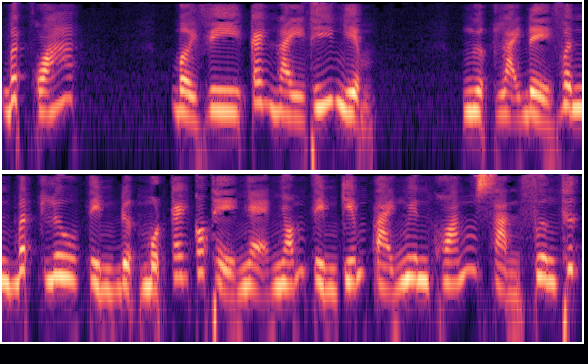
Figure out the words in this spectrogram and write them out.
Bất quá. Bởi vì cách này thí nghiệm. Ngược lại để vân bất lưu tìm được một cách có thể nhẹ nhóm tìm kiếm tài nguyên khoáng sản phương thức.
